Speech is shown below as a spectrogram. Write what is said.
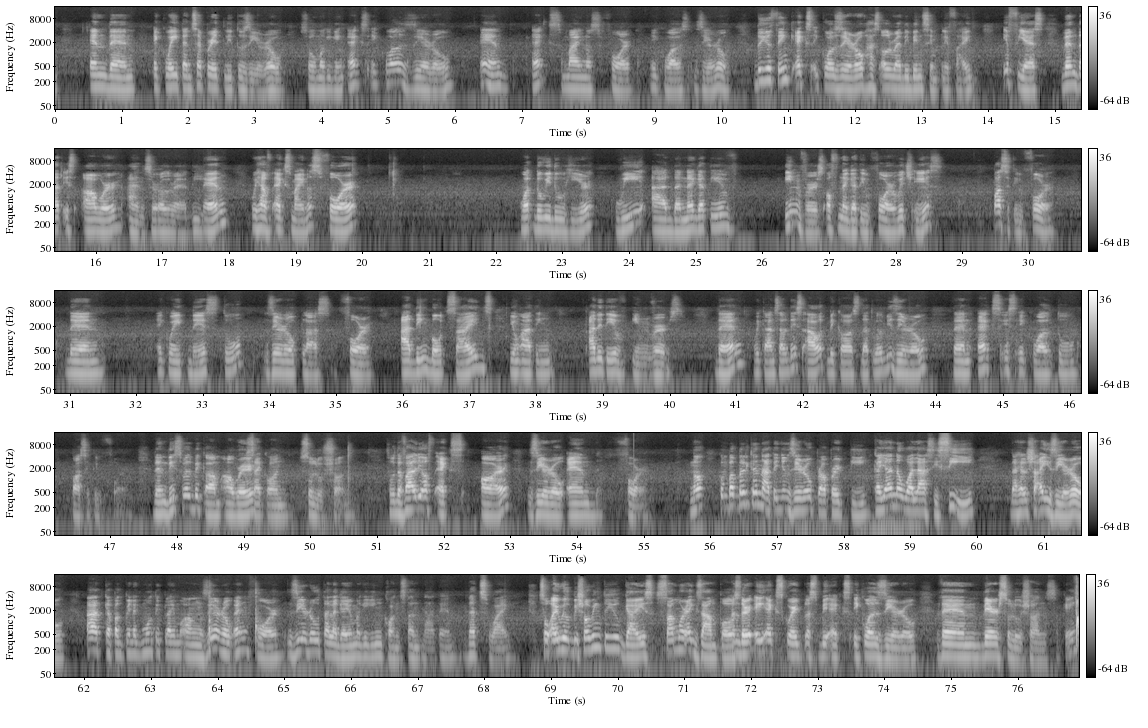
and then equated separately to 0. So, magiging x equals 0 and x minus 4 equals 0. Do you think x equals 0 has already been simplified? If yes, then that is our answer already. Then, we have x minus 4. What do we do here? We add the negative inverse of negative 4, which is positive 4. Then, equate this to 0 plus 4. Adding both sides, yung ating additive inverse. Then, we cancel this out because that will be 0. Then, x is equal to positive 4. Then, this will become our second solution. So, the value of x are 0 and 4. No? Kung babalikan natin yung zero property, kaya nawala si c dahil siya ay 0. At kapag pinag-multiply mo ang 0 and 4, 0 talaga yung magiging constant natin. That's why. So I will be showing to you guys some more examples under ax squared plus bx equals 0, then their solutions. Okay?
